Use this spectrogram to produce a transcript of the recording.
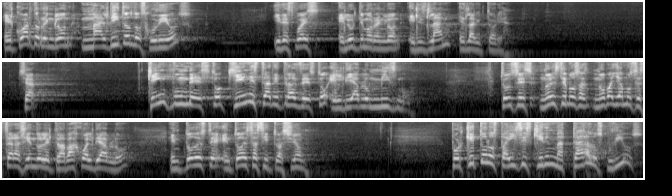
El cuarto renglón, malditos los judíos. Y después, el último renglón, el Islam es la victoria. O sea, ¿qué infunde esto? ¿Quién está detrás de esto? El diablo mismo. Entonces, no, estemos, no vayamos a estar haciéndole trabajo al diablo este, en toda esta situación. ¿Por qué todos los países quieren matar a los judíos?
